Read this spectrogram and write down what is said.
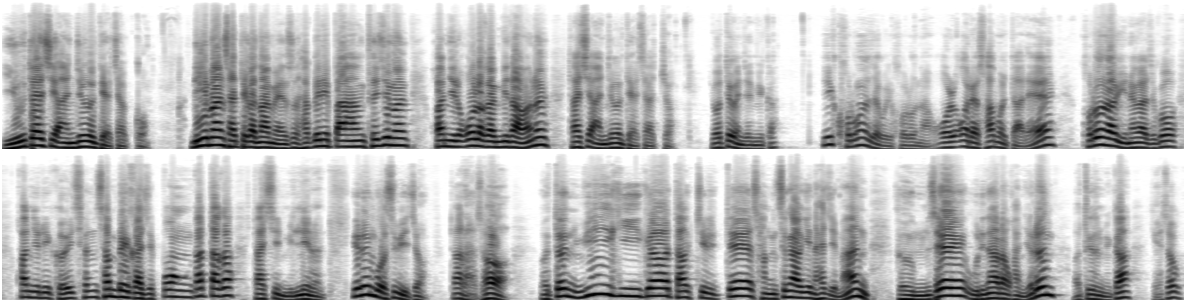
이후 다시 안정을 되찾고 리만 사태가 나면서 사건이 빵 터지면 환율이 올라갑니다만은 다시 안정을 되찾죠. 요때가 언제입니까? 이 코로나자고요, 코로나. 올, 올해 3월 달에 코로나로 인해 가지고 환율이 거의 1300까지 뽕 갔다가 다시 밀리는 이런 모습이죠. 따라서 어떤 위기가 닥칠 때 상승하긴 하지만 금세 우리나라 환율은 어떻습니까? 계속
